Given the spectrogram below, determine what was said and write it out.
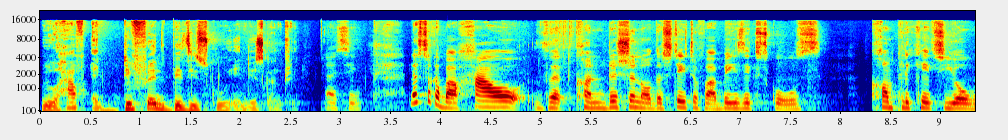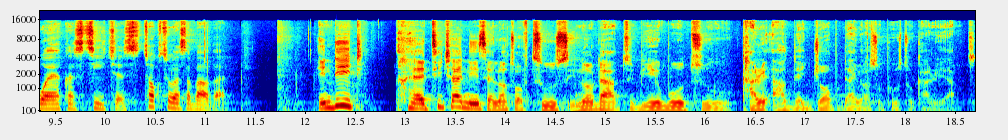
we will have a different basic school in this country. I see. Let's talk about how the condition or the state of our basic schools complicates your work as teachers. Talk to us about that. Indeed, a teacher needs a lot of tools in order to be able to carry out the job that you are supposed to carry out.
